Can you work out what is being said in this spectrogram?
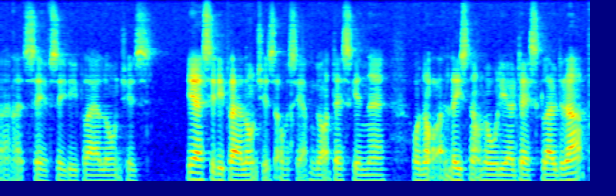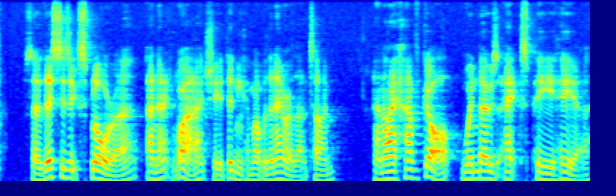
fact, let's see if CD player launches. Yeah, CD player launches. Obviously, I haven't got a disc in there, or not at least not an audio disc loaded up. So this is Explorer, and well, actually, it didn't come up with an error that time. And I have got Windows XP here,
